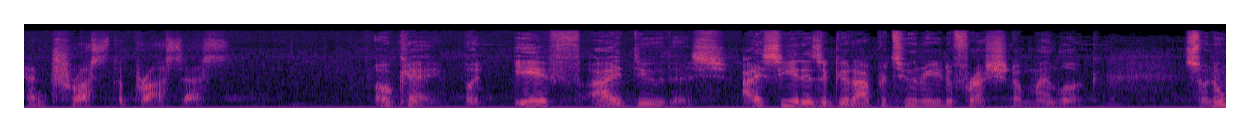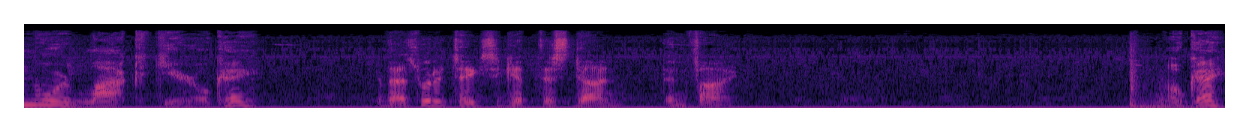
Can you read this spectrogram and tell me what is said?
and trust the process. Okay, but if I do this, I see it as a good opportunity to freshen up my look. So no more lock gear, okay? If that's what it takes to get this done, then fine. Okay,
